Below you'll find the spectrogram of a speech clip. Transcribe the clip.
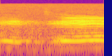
Importante entrar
